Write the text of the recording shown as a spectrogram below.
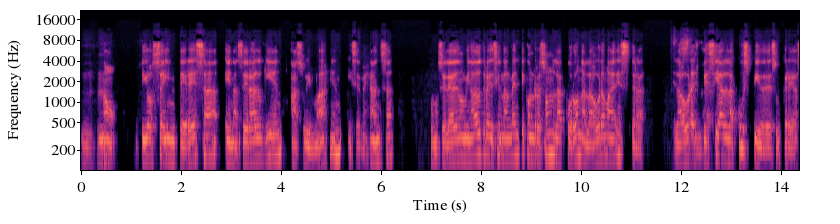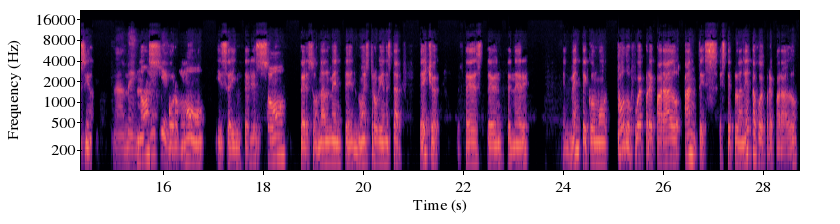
No, Dios se interesa en hacer a alguien a su imagen y semejanza como se le ha denominado tradicionalmente con razón la corona, la obra maestra, la obra especial, la cúspide de su creación. Amén. Nos formó y se interesó personalmente en nuestro bienestar. De hecho, ustedes deben tener en mente cómo todo fue preparado antes, este planeta fue preparado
